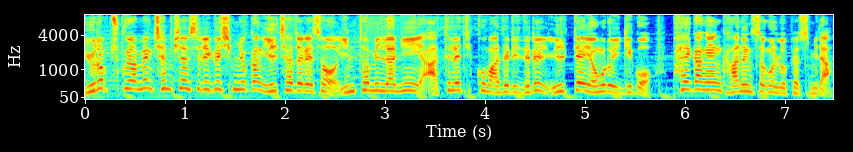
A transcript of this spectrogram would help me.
유럽 축구연맹 챔피언스리그 16강 1차전에서 인터밀란이 아틀레티코 마드리드를 1대 0으로 이기고 8강행 가능성을 높였습니다.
